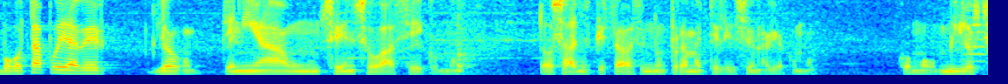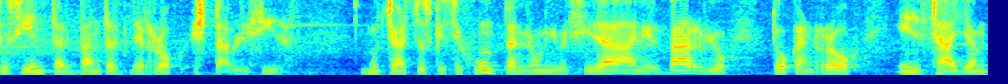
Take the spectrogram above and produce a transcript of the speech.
Bogotá puede haber, yo tenía un censo hace como dos años que estaba haciendo un programa de televisión, había como, como 1800 bandas de rock establecidas. Muchachos que se juntan en la universidad, en el barrio, tocan rock, ensayan.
